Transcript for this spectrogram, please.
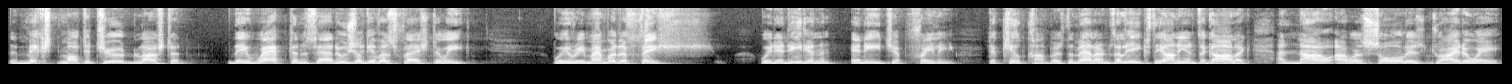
the mixed multitude lusted. They wept and said, Who shall give us flesh to eat? We remember the fish we had eaten in Egypt freely, the cucumbers, the melons, the leeks, the onions, the garlic, and now our soul is dried away.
